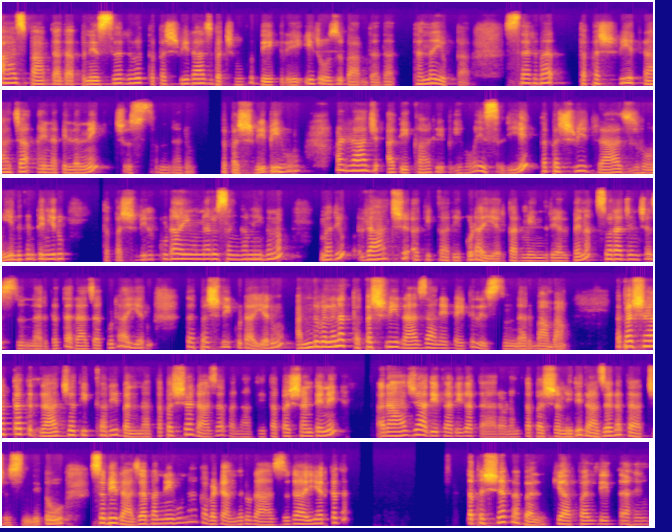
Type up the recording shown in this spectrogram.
आज बाप दादा अपने सर्व तपस्वी राज बच्चों को देख रहे ఈ రోజు బాప్ దాదా తన యొక్క సర్వ తపస్వి రాజా అయిన పిల్లల్ని చూస్తున్నారు तपस्वी भी हो और राज अधिकारी भी हो इसलिए తపస్వి రాజ్ హో ఎందుకంటే మీరు తపస్విలు కూడా అయి ఉన్నారు సంగమీగలో మరియు రాజ్ అధికారి కూడా అయ్యారు కర్మేంద్రియాల పైన స్వరాజ్యం చేస్తున్నారు కదా రాజా కూడా అయ్యారు తపస్వి కూడా అయ్యారు అందువలన తపస్వి రాజా అనే టైటిల్ ఇస్తున్నారు బాబా తపస్య తత్ రాజ్యాధికారి బన్నా తపస్య రాజా బనాతి తపస్య అంటేనే రాజా అధికారిగా తయారవడం తపస్సు అనేది రాజాగా తయారు చేస్తుంది తో సభి రాజా బన్నే ఉన్నా కాబట్టి అందరూ రాజుగా అయ్యారు కదా तपस्या का बल क्या फल देता है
